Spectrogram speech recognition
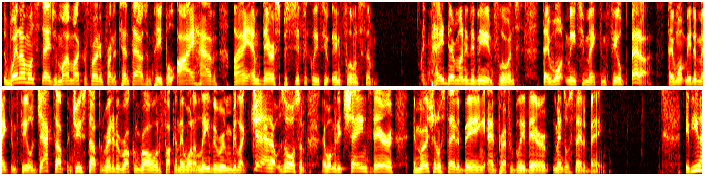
when I'm on stage with my microphone in front of 10,000 people, I have I am there specifically to influence them. They paid their money to be influenced. They want me to make them feel better. They want me to make them feel jacked up and juiced up and ready to rock and roll and fucking they want to leave the room and be like, yeah, that was awesome. They want me to change their emotional state of being and preferably their mental state of being. If you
